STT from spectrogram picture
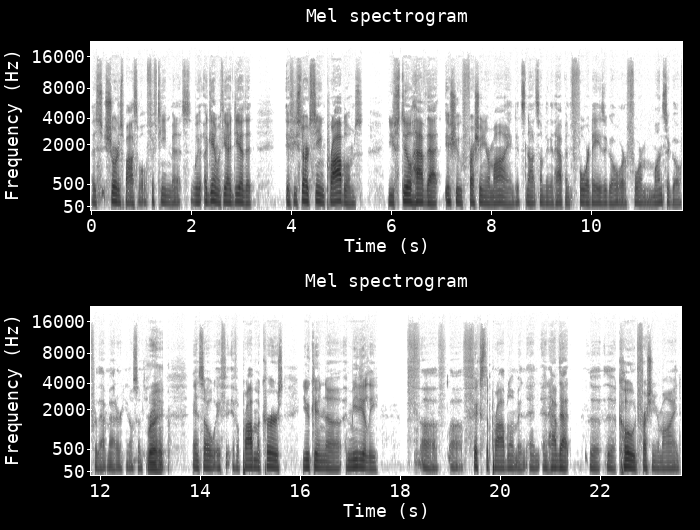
as short as possible 15 minutes. With, again with the idea that if you start seeing problems you still have that issue fresh in your mind. It's not something that happened four days ago or four months ago for that matter you know something right. And so if if a problem occurs you can uh, immediately uh, uh, fix the problem and, and and have that the the code fresh in your mind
